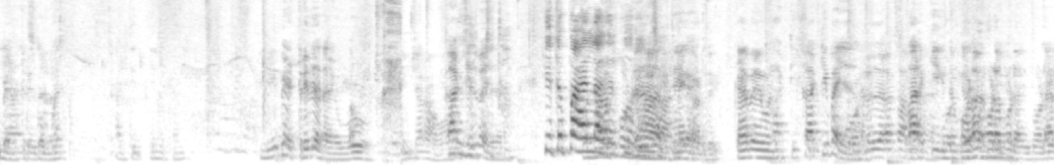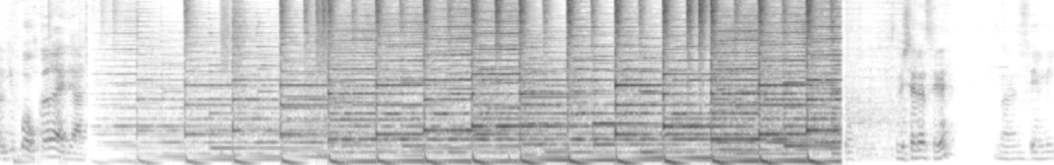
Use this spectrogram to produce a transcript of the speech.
बॅटरी धरत. मी बॅटरी धर आहे हो काठीच पाहिजे. तिथं पाहायला लागेल पोरं. काय बाई म्हणा काठी काठी पाहिजे. बारकी एकदम घोडा घोडा पोकळ आहे त्यात. विचार असे सेमी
